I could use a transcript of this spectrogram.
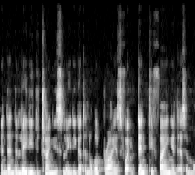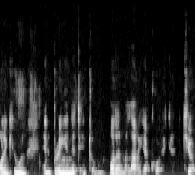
And then the lady, the Chinese lady, got a Nobel Prize for identifying it as a molecule and bringing it into modern malaria cure.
